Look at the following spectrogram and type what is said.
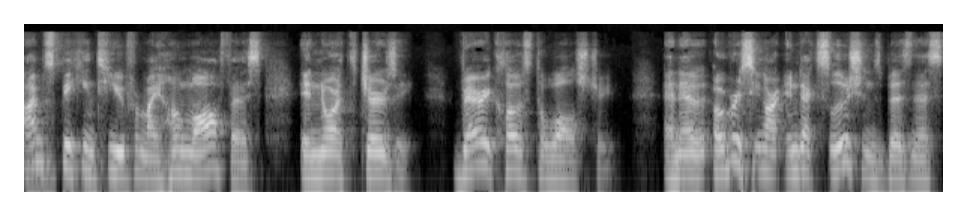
I'm mm-hmm. speaking to you from my home office in North Jersey, very close to Wall Street and overseeing our index solutions business,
